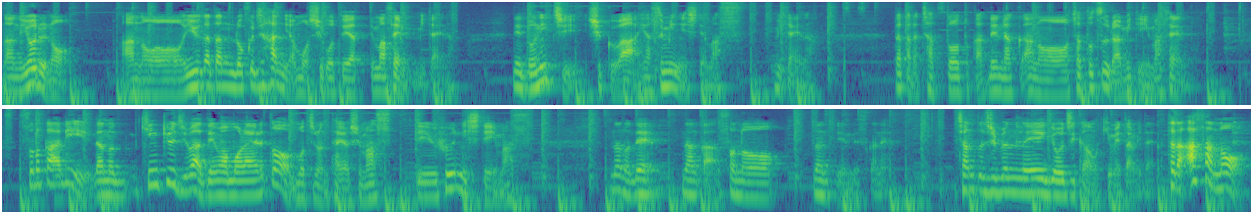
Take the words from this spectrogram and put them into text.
あの夜のあの夕方の6時半にはもう仕事やってませんみたいな。で土日祝は休みにしてます。みたいな。だからチャットとか連絡あのチャットツールは見ていません。その代わりあの緊急時は電話もらえるともちろん対応します。っていうふうにしています。なのでなんかその何て言うんですかね。ちゃんと自分の営業時間を決めたみたいな。ただ朝の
